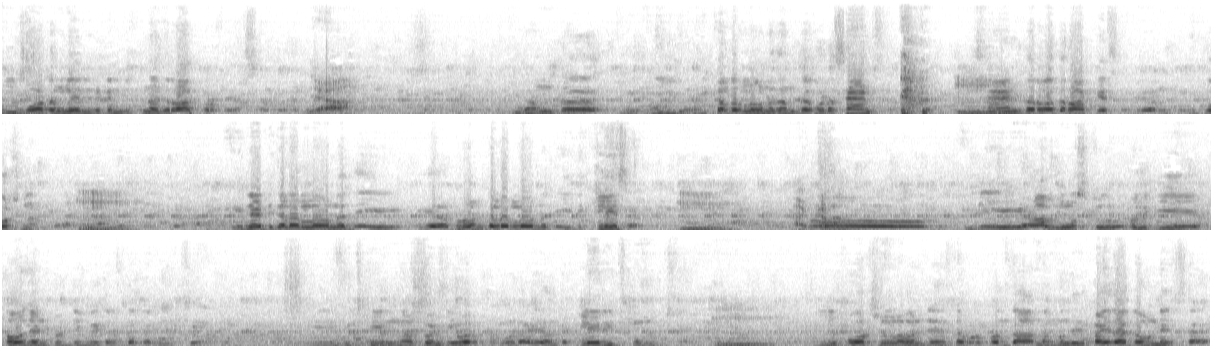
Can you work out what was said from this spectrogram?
ఈ బాటమ్ లైన్ ఏదైతే కనిపిస్తుంది అది రాక్ ప్రొఫైల్ సార్ యా ఇదంతా ఈ- కలర్లో ఉన్నదంతా కూడా శాండ్ శాండ్ తర్వాత రాక్ సార్ ఈ పోర్షన్ అంతా. ఈ రెడ్ కలర్లో ఉన్నది బ్రౌన్ కలర్లో ఉన్నది ఇది క్లే సార్. సో ఇది ఆల్మోస్ట్ మనకి థౌజండ్ ట్వంటీ మీటర్స్ దగ్గర నుంచి ఈ సిక్స్టీన్ ట్వంటీ వరకు కూడా ఇదంతా క్లియర్ ఇచ్చుకొని సార్ ఈ పోర్షన్లో మనం చేసేటప్పుడు కొంత అంతకుముందు ఇది పైదాకా ఉండేది సార్.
